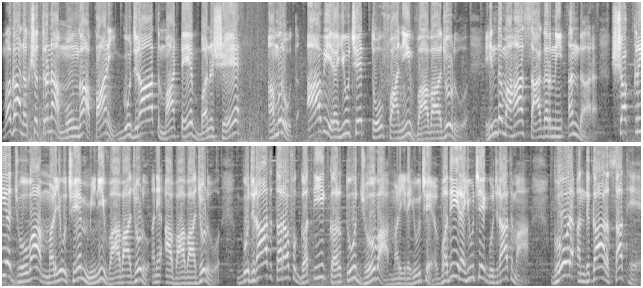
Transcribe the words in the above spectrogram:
મઘા નક્ષત્રના મોંઘા પાણી ગુજરાત માટે બનશે. અમૃત આવી રહ્યું છે તોફાની વાવાઝોડું. હિન્દ મહાસાગરની અંદર સક્રિય જોવા મળ્યું છે મિની વાવાઝોડું અને આ વાવાઝોડું ગુજરાત તરફ ગતિ કરતું જોવા મળી રહ્યું છે. વધી રહ્યું છે ગુજરાતમાં. ઘોર અંધકાર સાથે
